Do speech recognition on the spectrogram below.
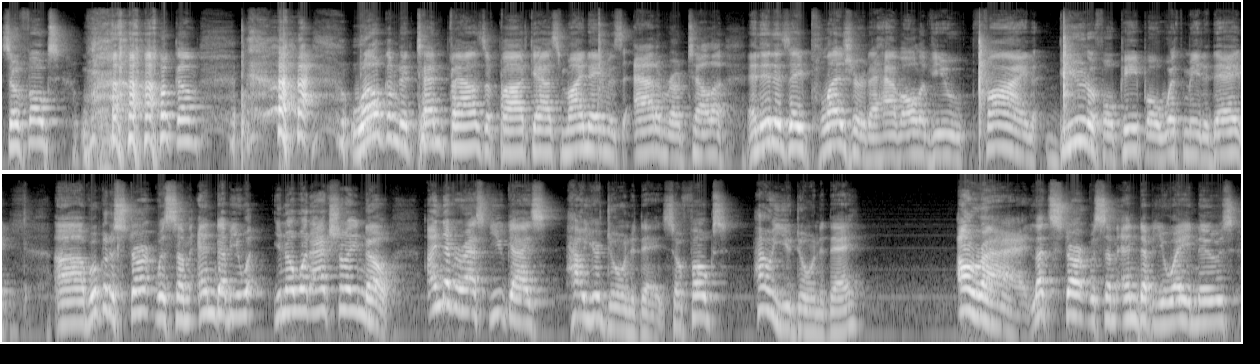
So, folks, welcome. welcome to 10 Pounds of Podcast. My name is Adam Rotella, and it is a pleasure to have all of you fine, beautiful people with me today. Uh, we're going to start with some NWA. You know what? Actually, no. I never asked you guys how you're doing today. So, folks, how are you doing today? All right, let's start with some NWA news.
